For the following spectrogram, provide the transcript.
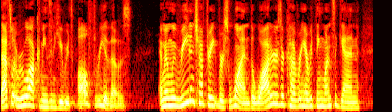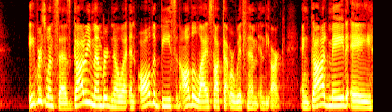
That's what ruach means in Hebrew. It's all three of those. And when we read in chapter 8, verse 1, the waters are covering everything once again. 8 verse 1 says, God remembered Noah and all the beasts and all the livestock that were with him in the ark. And God made a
